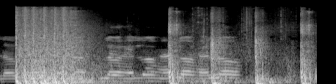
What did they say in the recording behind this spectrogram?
Hello, hello, hello, hello, hello.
